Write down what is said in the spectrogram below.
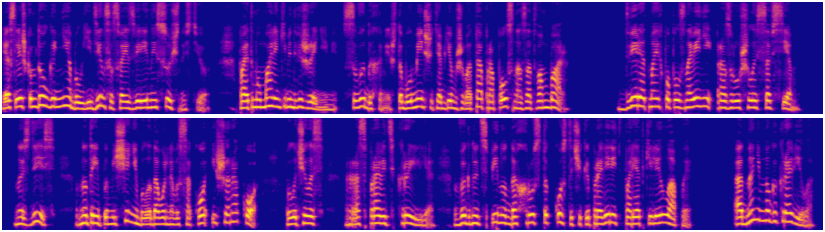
Я слишком долго не был един со своей звериной сущностью, поэтому маленькими движениями, с выдохами, чтобы уменьшить объем живота, прополз назад в амбар. Дверь от моих поползновений разрушилась совсем. Но здесь, внутри помещения, было довольно высоко и широко. Получилось расправить крылья, выгнуть спину до хруста косточек и проверить, в порядке ли лапы. Одна немного кровила —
